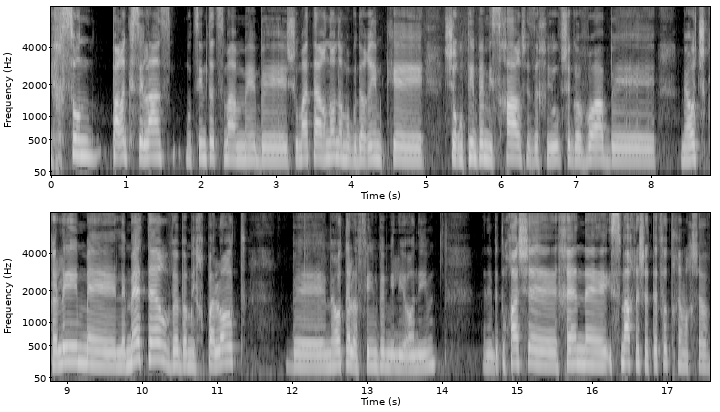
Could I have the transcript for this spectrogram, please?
אחסון פר אקסלנס מוצאים את עצמם אה, בשומת הארנונה מוגדרים כשירותים ומסחר, שזה חיוב שגבוה במאות שקלים למטר, ובמכפלות במאות אלפים ומיליונים. אני בטוחה שחן ישמח לשתף אתכם עכשיו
